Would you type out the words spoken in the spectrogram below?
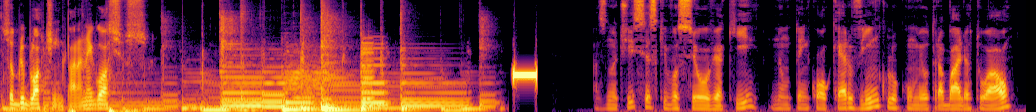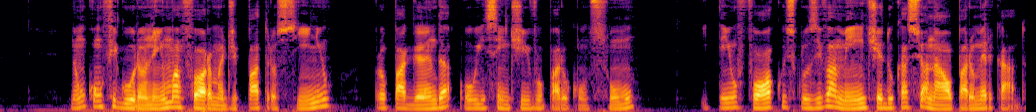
sobre blockchain para negócios. As notícias que você ouve aqui não têm qualquer vínculo com o meu trabalho atual, não configuram nenhuma forma de patrocínio, propaganda ou incentivo para o consumo e têm o foco exclusivamente educacional para o mercado.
